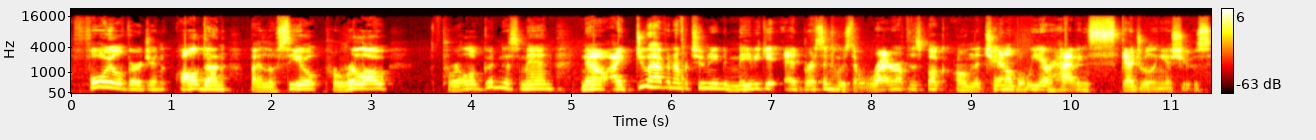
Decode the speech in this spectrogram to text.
Foil Virgin, all done by Lucio Parrillo. Parrillo goodness, man. Now, I do have an opportunity to maybe get Ed Brisson, who is the writer of this book, on the channel, but we are having scheduling issues.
